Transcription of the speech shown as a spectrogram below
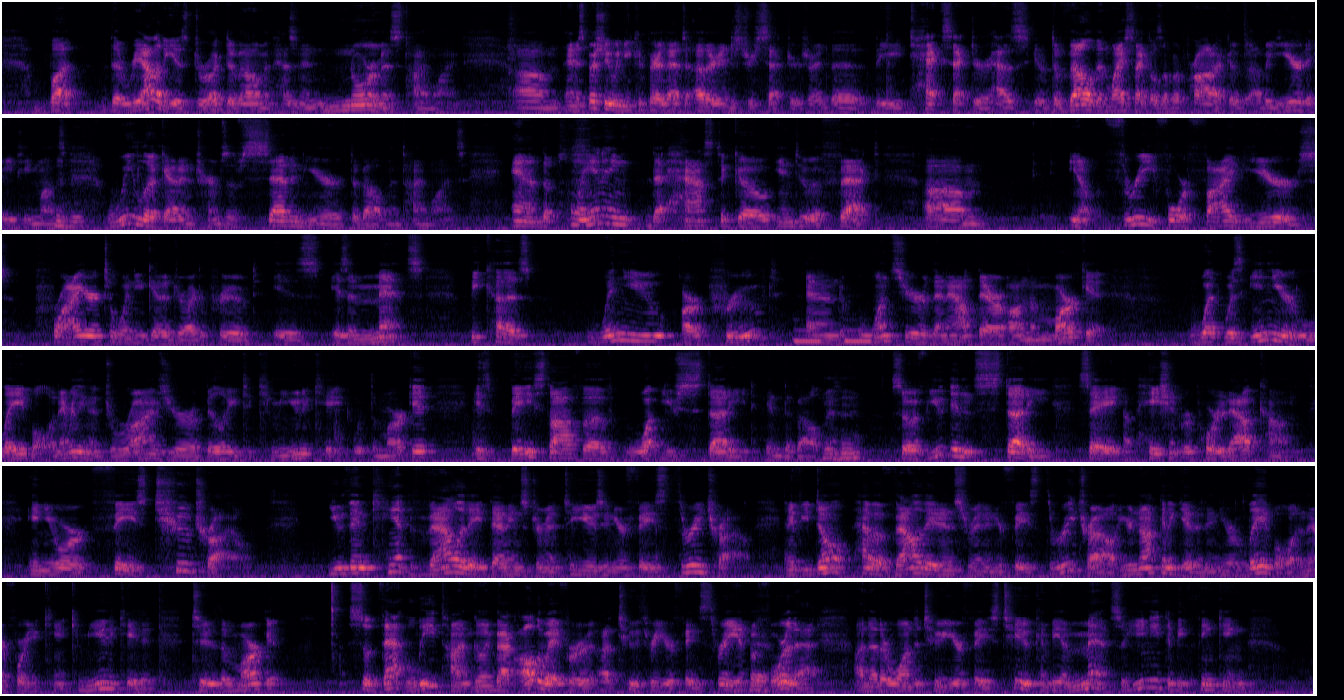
but the reality is drug development has an enormous timeline. Um, and especially when you compare that to other industry sectors, right? The the tech sector has you know development life cycles of a product of, of a year to eighteen months. We look at it in terms of seven year development timelines, and the planning that has to go into effect, um, you know, three, four, five years prior to when you get a drug approved is is immense, because when you are approved mm-hmm. and once you're then out there on the market, what was in your label and everything that drives your ability to communicate with the market is based off of what you studied in development. Mm-hmm. So if you didn't study, say, a patient reported outcome in your phase two trial, you then can't validate that instrument to use in your phase three trial. And if you don't have a validated instrument in your phase three trial, you're not going to get it in your label, and therefore you can't communicate it to the market. So that lead time, going back all the way for a two, three year phase three, and Yeah. before that, another one to two year phase two, can be immense. So you need to be thinking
